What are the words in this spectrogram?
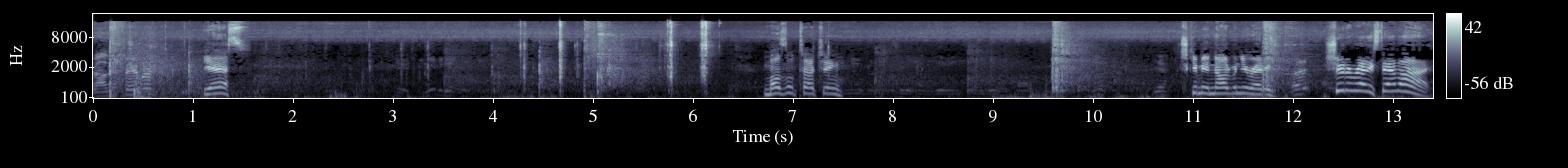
Round in favor? Yes. Muzzle touching. Just give me a nod when you're ready. Shooter ready, stand by.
